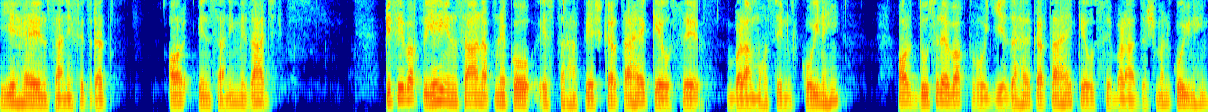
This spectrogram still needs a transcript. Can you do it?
یہ ہے انسانی فطرت اور انسانی مزاج۔ کسی وقت یہی انسان اپنے کو اس طرح پیش کرتا ہے کہ اس سے بڑا محسن کوئی نہیں، اور دوسرے وقت وہ یہ ظاہر کرتا ہے کہ اس سے بڑا دشمن کوئی نہیں۔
